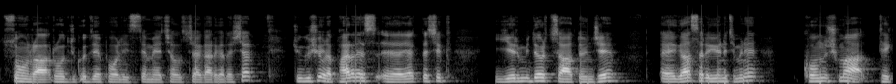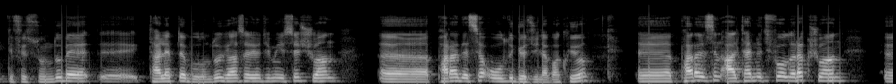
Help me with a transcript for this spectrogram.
sonra Rodrigo De Paul'u istemeye çalışacak arkadaşlar. Çünkü şöyle Parades e, yaklaşık 24 saat önce e, Galatasaray yönetimine konuşma teklifi sundu ve e, talepte bulundu. Galatasaray yönetimi ise şu an e, Parades'e oldu gözüyle bakıyor. E, Parades'in alternatifi olarak şu an e,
